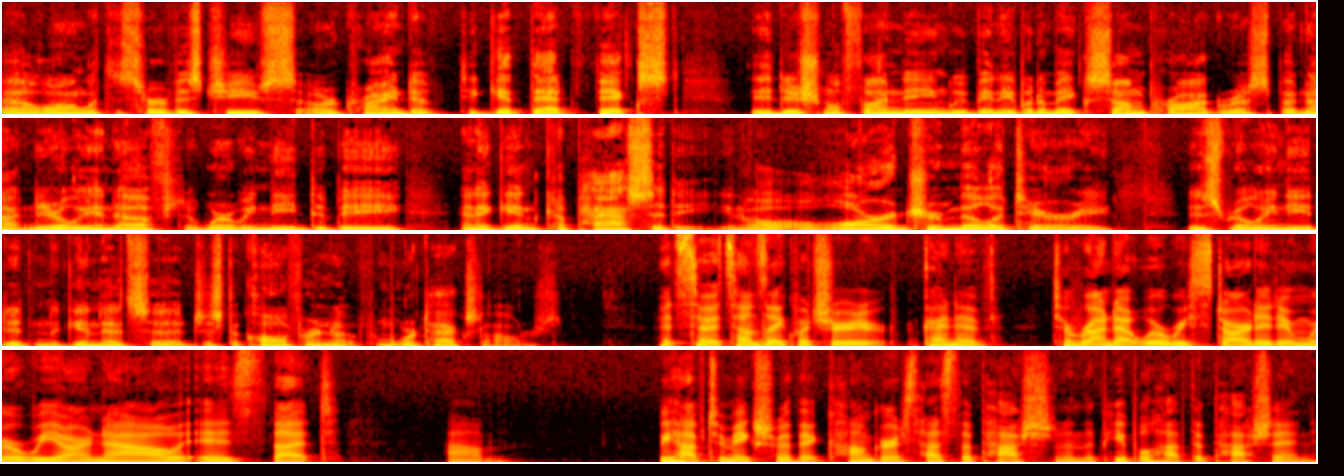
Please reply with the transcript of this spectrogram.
uh, along with the service chiefs, are trying to, to get that fixed. The additional funding, we've been able to make some progress, but not nearly enough to where we need to be. And again, capacity. You know, a larger military is really needed. And again, that's uh, just a call for, for more tax dollars. So it sounds like what you're kind of to round out where we started and where we are now is that um, we have to make sure that Congress has the passion and the people have the passion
